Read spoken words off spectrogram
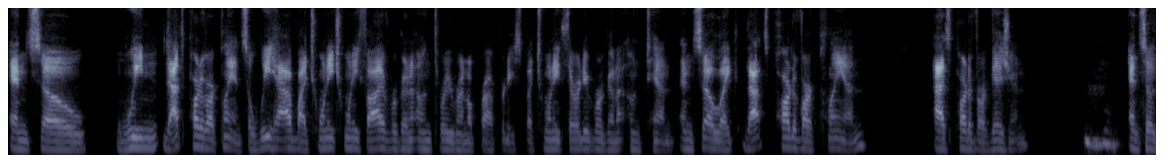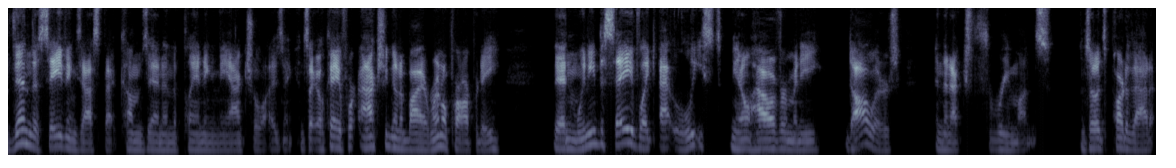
And so we that's part of our plan. So we have by 2025 we're going to own three rental properties. By 2030 we're going to own 10. And so like that's part of our plan as part of our vision. Mm-hmm. And so then the savings aspect comes in and the planning and the actualizing. It's like okay, if we're actually going to buy a rental property, then we need to save like at least, you know, however many dollars in the next 3 months. And so it's part of that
